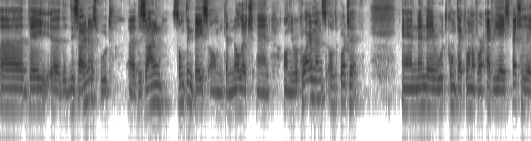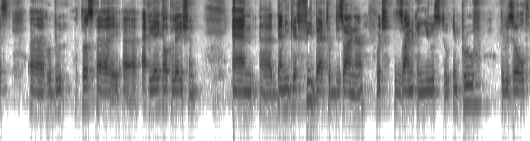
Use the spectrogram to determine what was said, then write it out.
uh, they, uh, the designers would uh, design something based on their knowledge and on the requirements of the project. And then they would contact one of our FEA specialists uh, who do, does a, a FEA calculation and uh, then he gives feedback to the designer, which the designer can use to improve the result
